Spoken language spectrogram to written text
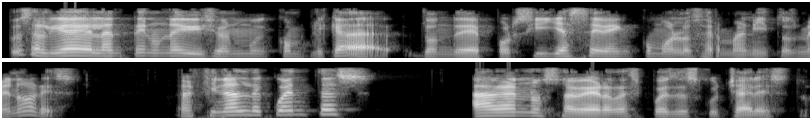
pues salir adelante en una división muy complicada, donde por sí ya se ven como los hermanitos menores. Al final de cuentas, háganos saber después de escuchar esto.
